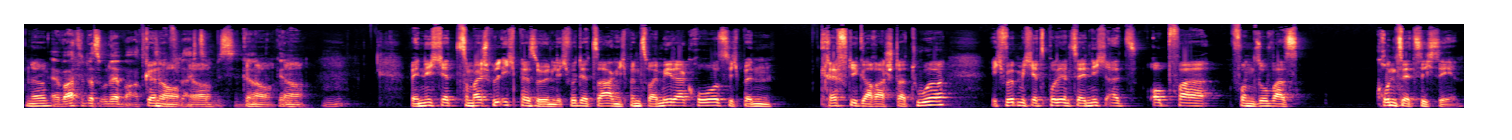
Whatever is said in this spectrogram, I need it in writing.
Ne? Erwarte das Unerwartete genau, vielleicht ja, so ein bisschen. Genau, ja, genau. Ja. Mhm. Wenn ich jetzt zum Beispiel ich persönlich würde jetzt sagen, ich bin zwei Meter groß, ich bin kräftigerer Statur. Ich würde mich jetzt potenziell nicht als Opfer von sowas grundsätzlich sehen.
